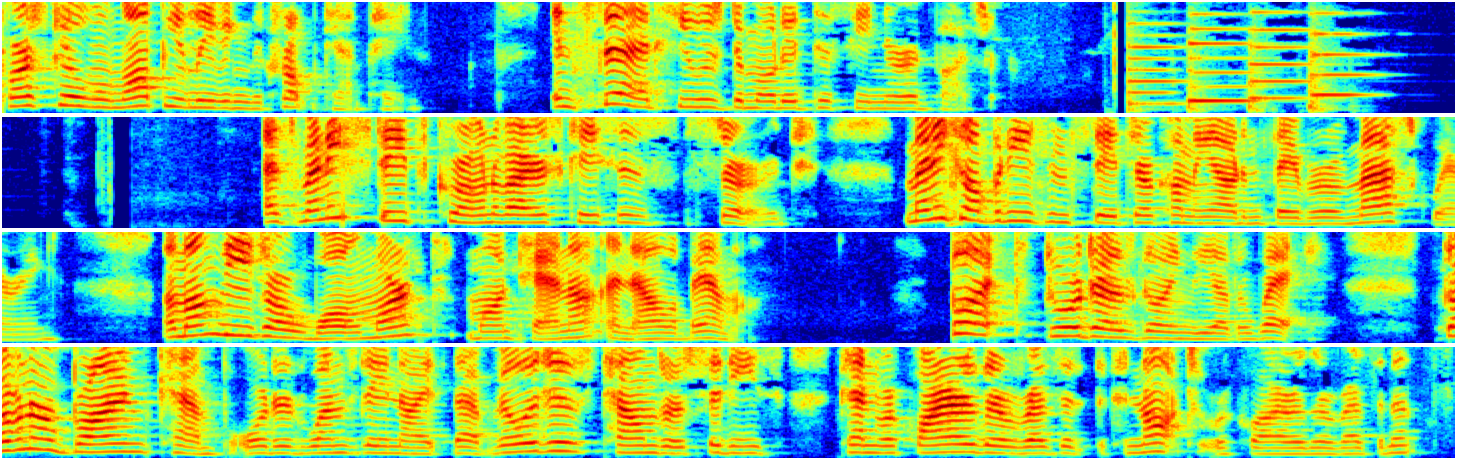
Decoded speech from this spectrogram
Parscale will not be leaving the Trump campaign. Instead, he was demoted to senior advisor. As many states' coronavirus cases surge, many companies and states are coming out in favor of mask wearing. Among these are Walmart, Montana, and Alabama. But Georgia is going the other way. Governor Brian Kemp ordered Wednesday night that villages, towns, or cities can require their resi- cannot require their residents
